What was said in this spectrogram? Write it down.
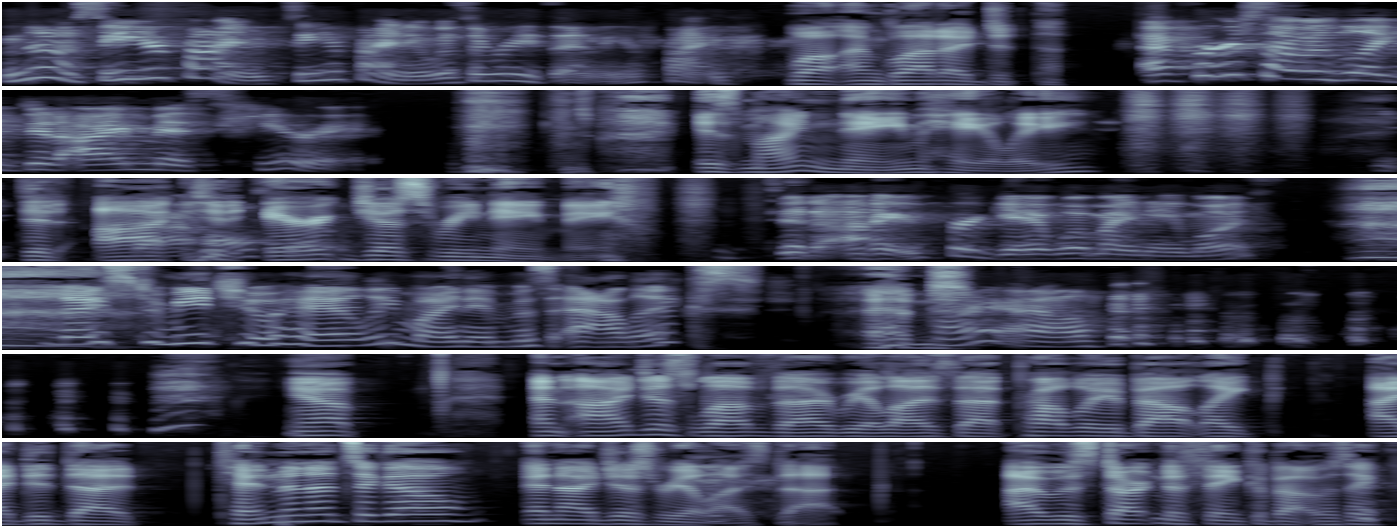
no, see, you're fine. See, you're fine. It was a reason. You're fine. Well, I'm glad I did. At first, I was like, did I mishear it? Is my name Haley? Did I That did also. Eric just rename me? Did I forget what my name was? Nice to meet you, Haley. My name is Alex. And Hi, Al. Yep. And I just love that I realized that probably about like I did that 10 minutes ago and I just realized that. I was starting to think about I was like,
